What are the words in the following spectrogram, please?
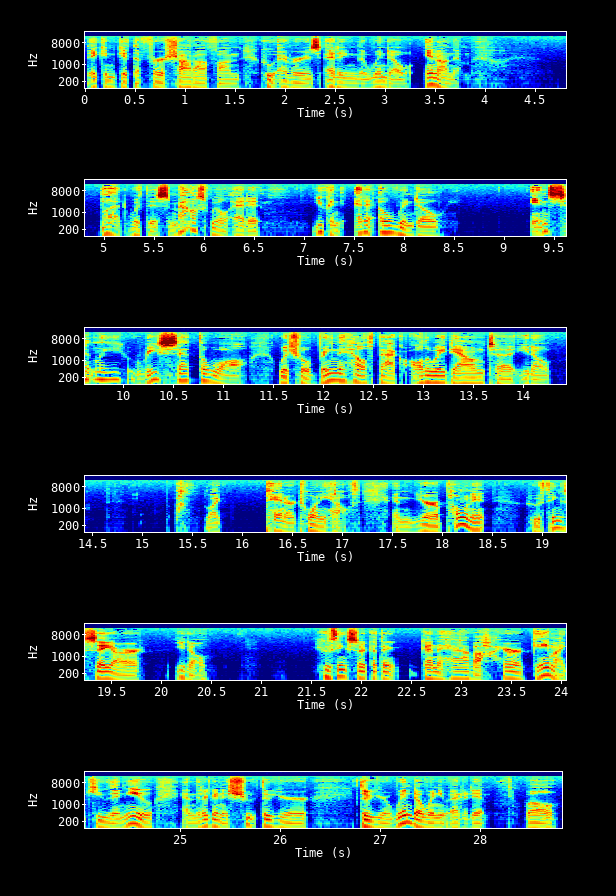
they can get the first shot off on whoever is editing the window in on them. But with this mouse wheel edit, you can edit a window, instantly reset the wall, which will bring the health back all the way down to, you know, like 10 or 20 health. And your opponent, who thinks they are, you know, who thinks they're going to have a higher game IQ than you, and they're going to shoot through your through your window when you edit it. Well,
